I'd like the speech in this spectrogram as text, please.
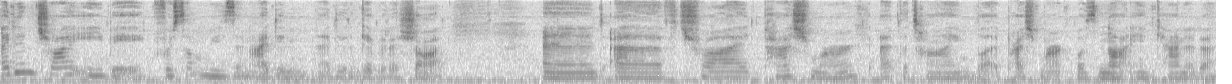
I didn't try eBay for some reason. I didn't, I didn't give it a shot. And I've tried Poshmark at the time, but Poshmark was not in Canada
